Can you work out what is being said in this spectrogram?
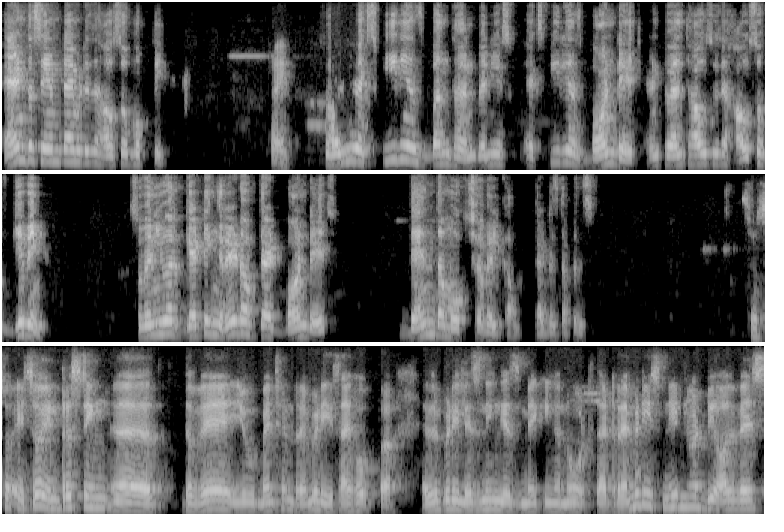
and the same time it is a house of mukti. Right. So when you experience bandhan, when you experience bondage, and 12th house is a house of giving. So when you are getting rid of that bondage, then the moksha will come. That is the principle. So, so it's so interesting uh, the way you mentioned remedies. I hope uh, everybody listening is making a note that remedies need not be always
